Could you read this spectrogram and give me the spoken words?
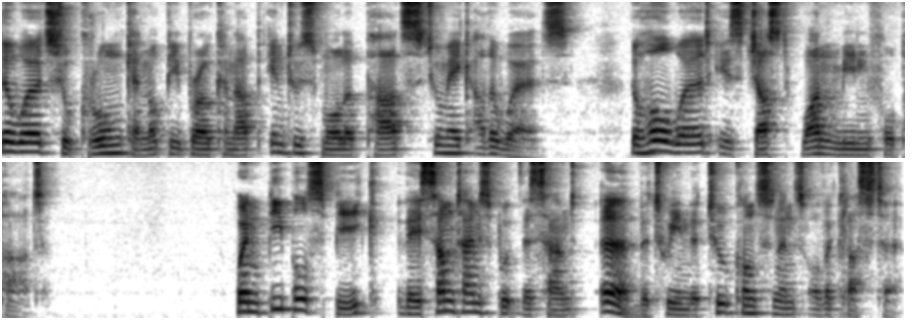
the word sukrung cannot be broken up into smaller parts to make other words. The whole word is just one meaningful part. When people speak, they sometimes put the sound e between the two consonants of a cluster.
